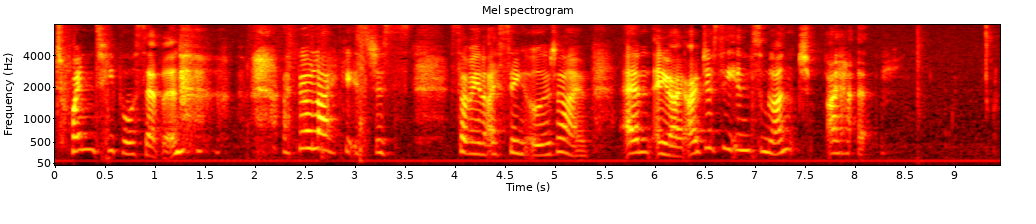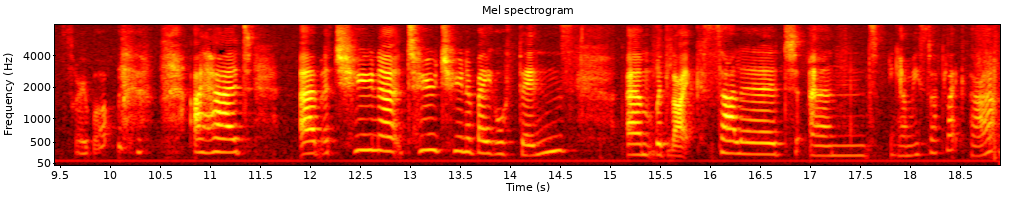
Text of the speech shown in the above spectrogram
24 7? I feel like it's just something that I sing all the time. Um, anyway, I've just eaten some lunch. I had sorry what i had um, a tuna, two tuna bagel thins um, with like salad and yummy stuff like that.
